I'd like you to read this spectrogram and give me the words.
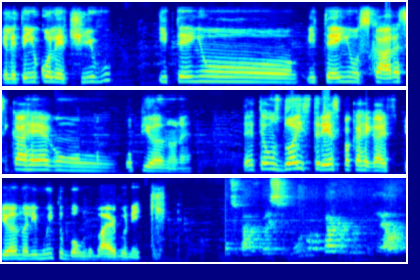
Ele tem o coletivo e tem o e tem os caras que carregam o, o piano, né? Tem uns dois, três para carregar esse piano ali muito bom no Bayern Munique. Foi em segundo lugar no grupo dela.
